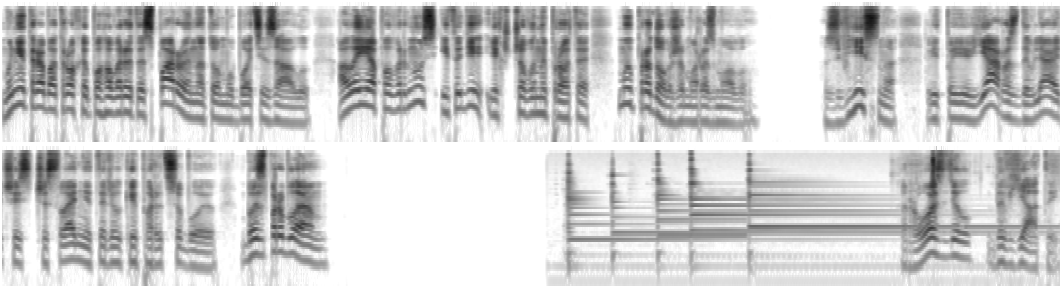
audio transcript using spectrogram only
мені треба трохи поговорити з парою на тому боці залу, але я повернусь, і тоді, якщо ви не проти, ми продовжимо розмову. Звісно, відповів я, роздивляючись численні тарілки перед собою. Без проблем. Розділ дев'ятий.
